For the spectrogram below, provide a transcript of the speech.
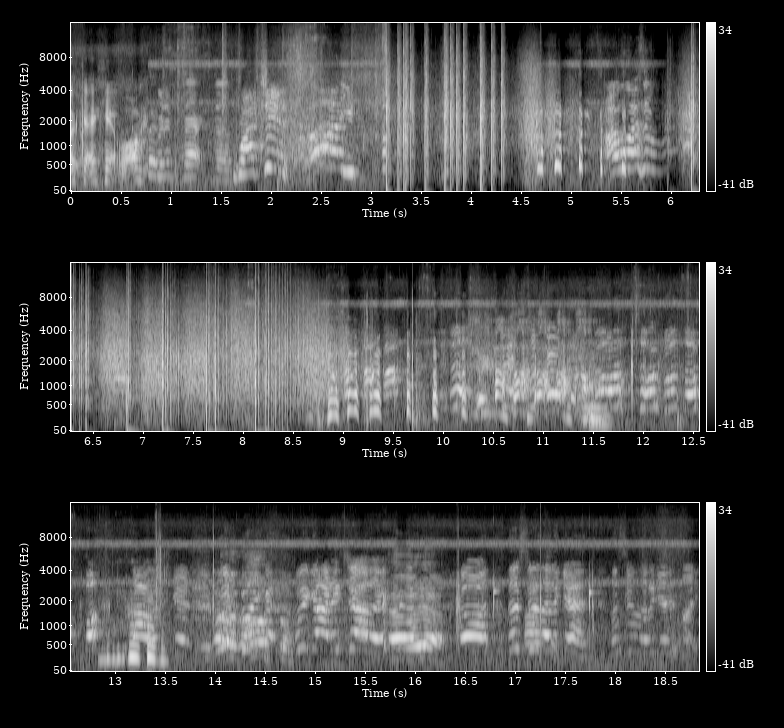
Okay, I can't walk. Put it back though. Watch it! Oh, you. I wasn't. what the fuck? That was good. We, we got, we got each other. Oh, yeah. Oh, let's do that again. Let's do that again. It's like.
